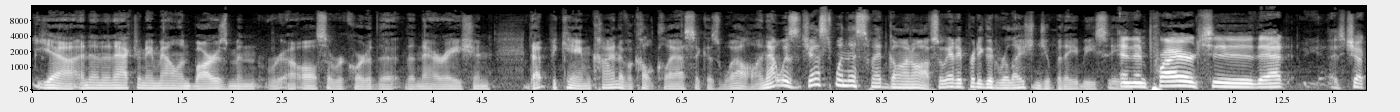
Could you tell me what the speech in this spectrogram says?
Yeah, and then an actor named Alan Barzman re- uh, also recorded the, the narration. That became kind of a cult classic as well. And that was just when this had gone off. So we had a pretty good relationship with ABC. And then prior to that, as Chuck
